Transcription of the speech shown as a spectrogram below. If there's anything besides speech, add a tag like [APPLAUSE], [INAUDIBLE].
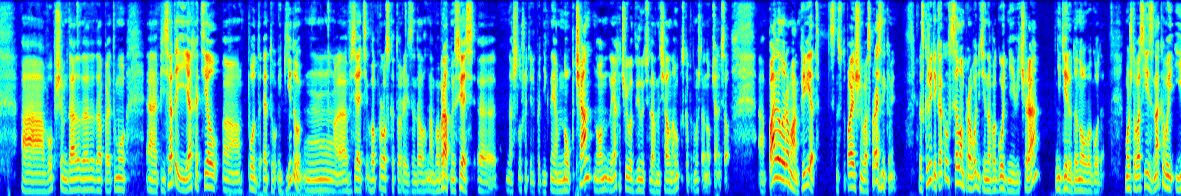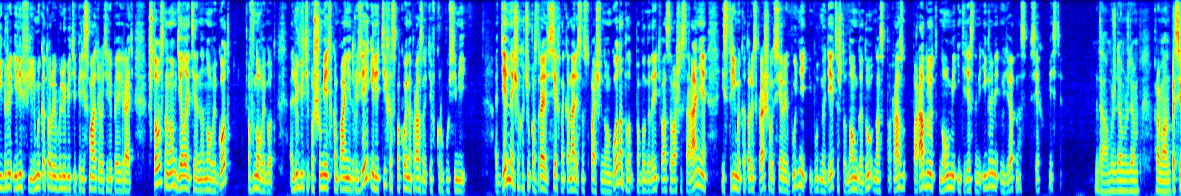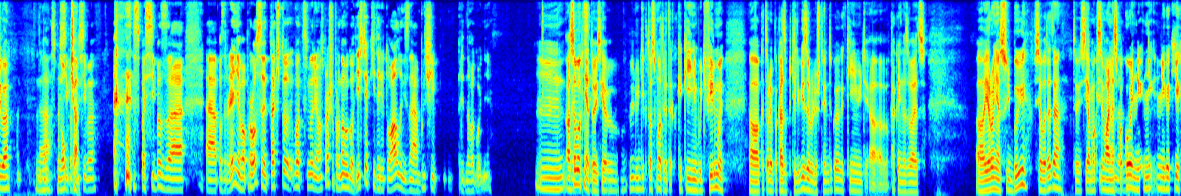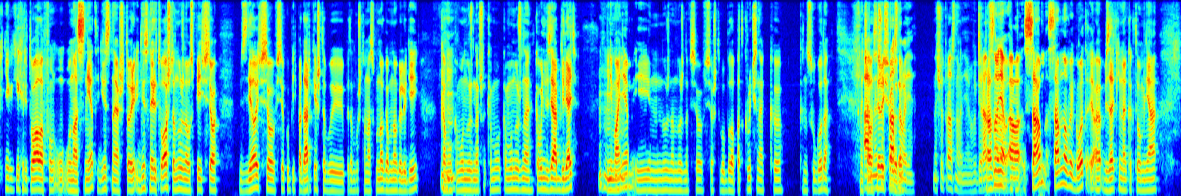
А, в общем, да-да-да-да-да, поэтому э, 50-й, и я хотел э, под эту эгиду э, взять вопрос, который задал нам обратную связь э, наш слушатель под никнеймом Нопчан, но, он, я хочу его двинуть сюда в начало на выпуска, потому что Нопчан написал. «А, Павел и Роман, привет! С наступающими вас праздниками! Расскажите, как вы в целом проводите новогодние вечера, неделю до Нового года? Может, у вас есть знаковые игры или фильмы, которые вы любите пересматривать или поиграть? Что в основном делаете на Новый год – в Новый год. Любите пошуметь в компании друзей или тихо, спокойно празднуете в кругу семьи? Отдельно еще хочу поздравить всех на канале с наступающим Новым годом, поблагодарить вас за ваши старания и стримы, которые скрашивают серые будни, и буду надеяться, что в новом году нас порадуют новыми интересными играми и удивят нас всех вместе. Да, мы ждем, ждем. Роман, спасибо. Да, да спасибо, Нопчан. спасибо. [LAUGHS] Спасибо за э, поздравления, вопросы. Так что, вот смотри, он спрашивает про Новый год. Есть у тебя какие-то ритуалы, не знаю, обычаи предновогодние? Особых нет, то есть я, люди, кто смотрит какие-нибудь фильмы, а, которые показывают по телевизору или что-нибудь такое, какие-нибудь, а, как они называются, а, ирония судьбы, все вот это. То есть я максимально да, спокоен, да, да. Ни, никаких, никаких ритуалов у, у нас нет. Единственное, что, единственный ритуал, что нужно успеть все сделать, все, все купить подарки, чтобы, потому что у нас много-много людей, кому, mm-hmm. кому нужно, кому, кому нужно, кого нельзя обделять mm-hmm. вниманием, и нужно, нужно все, все, чтобы было подкручено к концу года. Начало а, следующего празднования. года. Насчет празднования. Выбираться... Празднование. А, сам, сам Новый год обязательно как-то у меня...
